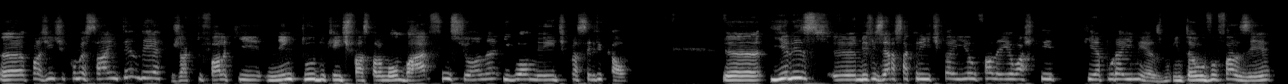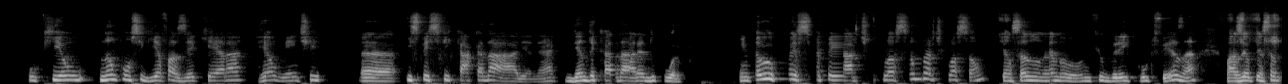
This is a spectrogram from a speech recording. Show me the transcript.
uh, para a gente começar a entender, já que tu fala que nem tudo que a gente faz para lombar funciona igualmente para cervical. Uh, e eles uh, me fizeram essa crítica e eu falei, eu acho que, que é por aí mesmo. Então eu vou fazer o que eu não conseguia fazer, que era realmente especificar cada área, né, dentro de cada área do corpo. Então eu comecei a pegar articulação por articulação, pensando né, no, no, que o Gray Cook fez, né? Mas eu pensando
